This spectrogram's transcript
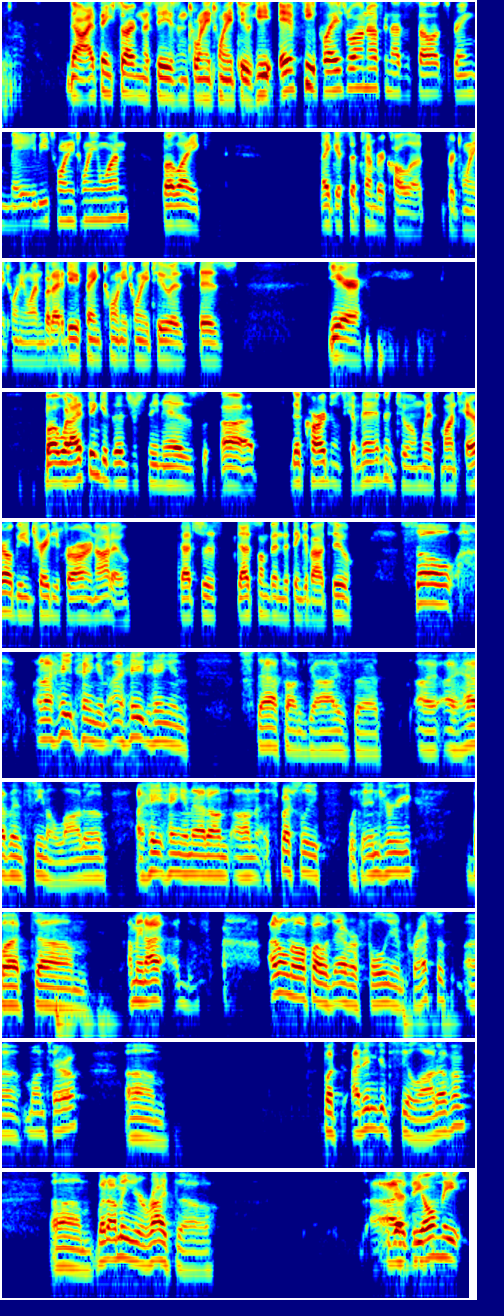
No, I think starting the season 2022. He if he plays well enough and has a solid spring, maybe 2021. But like like a September call up for 2021. But I do think 2022 is his year. But what I think is interesting is uh, the Cardinals' commitment to him with Montero being traded for Arenado. That's just that's something to think about too. So, and I hate hanging, I hate hanging stats on guys that I, I haven't seen a lot of. I hate hanging that on, on especially with injury. But um, I mean, I, I don't know if I was ever fully impressed with uh, Montero, um, but I didn't get to see a lot of him. Um, but I mean, you're right though. I Because the only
